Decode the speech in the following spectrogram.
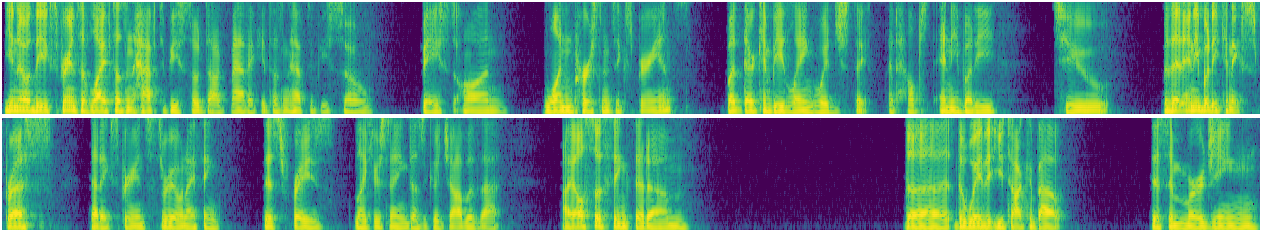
you know, the experience of life doesn't have to be so dogmatic. It doesn't have to be so based on one person's experience, but there can be language that, that helps anybody to, that anybody can express that experience through. And I think this phrase, like you're saying, does a good job of that. I also think that um, the the way that you talk about this emerging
